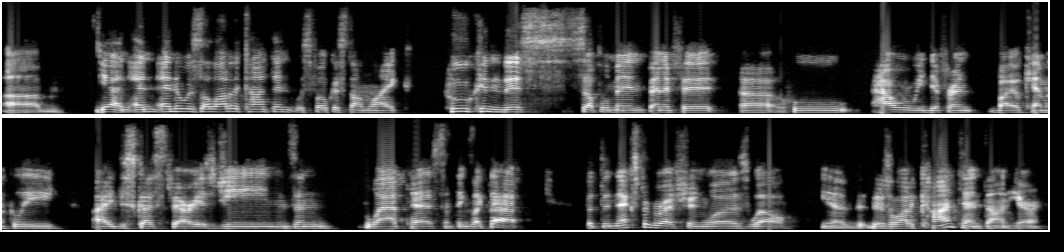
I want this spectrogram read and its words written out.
um, yeah and, and and it was a lot of the content was focused on like who can this supplement benefit? Uh, who how are we different biochemically? I discussed various genes and lab tests and things like that. But the next progression was well you know th- there's a lot of content on here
